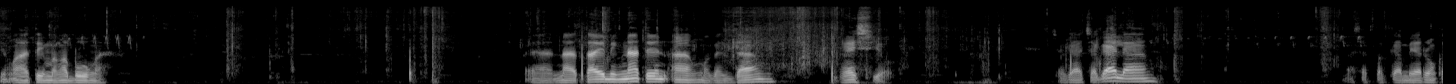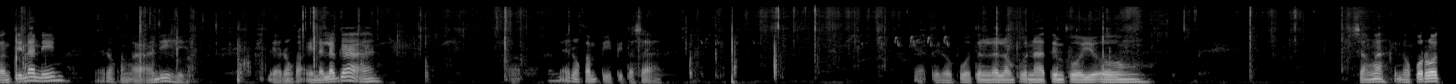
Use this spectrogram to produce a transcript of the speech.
yung ating mga bunga. Kaya na-timing natin ang magandang presyo. Tsaga-tsaga lang. Basta pagka meron kang tinanim, meron kang aanihin. Meron kang inalagaan. oh, Meron kang pipitasan. Kaya pinuputol na lang po natin po yung sanga, kinukurot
